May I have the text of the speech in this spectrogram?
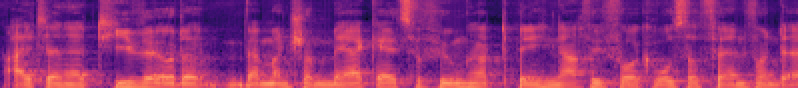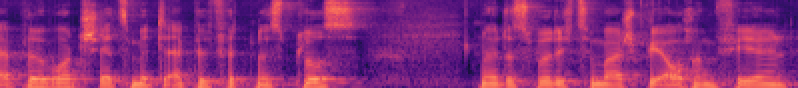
Alternative oder wenn man schon mehr Geld zur Verfügung hat, bin ich nach wie vor großer Fan von der Apple Watch, jetzt mit Apple Fitness Plus. Ne, das würde ich zum Beispiel auch empfehlen.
